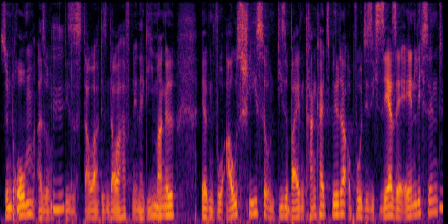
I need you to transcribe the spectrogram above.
Syndrom, also dieses Dauer, diesen dauerhaften Energiemangel irgendwo ausschließe und diese beiden Krankheitsbilder, obwohl sie sich sehr, sehr ähnlich sind,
